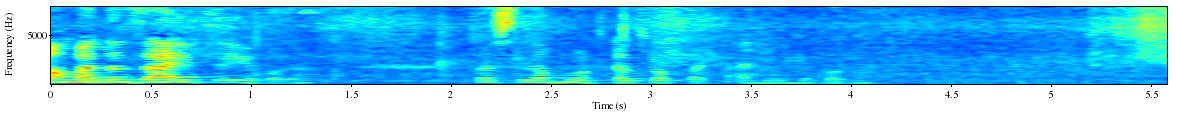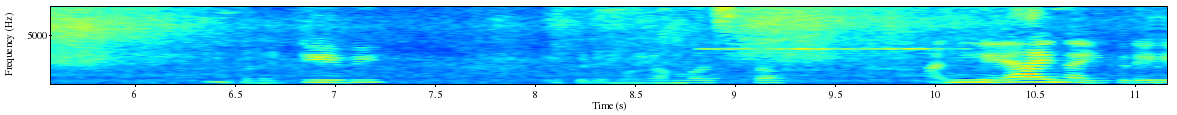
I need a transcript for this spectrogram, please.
आम्हाला जायचं आहे बघा. कसलं मोठं कपाट आहे हे बघा. इकडे टी व्ही इकडे बघा मस्त. आणि हे आहे ना इकडे.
